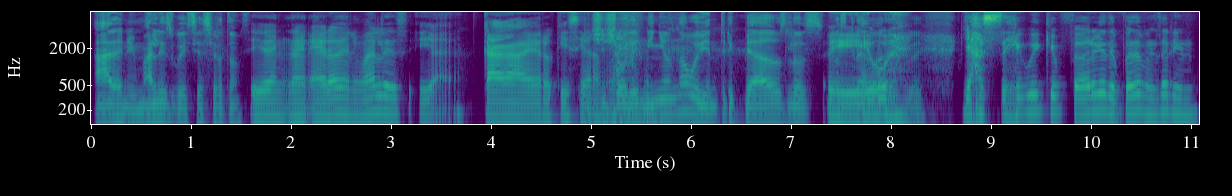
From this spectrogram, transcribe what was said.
Ah, de animales, güey, sí es cierto. Sí, de- de- era de animales y ya, cagadero que hicieron. Show de niños, ¿no, güey? Bien tripeados los, los Sí, creadores, güey. Ya sé, güey, qué peor que te puedes pensar en,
